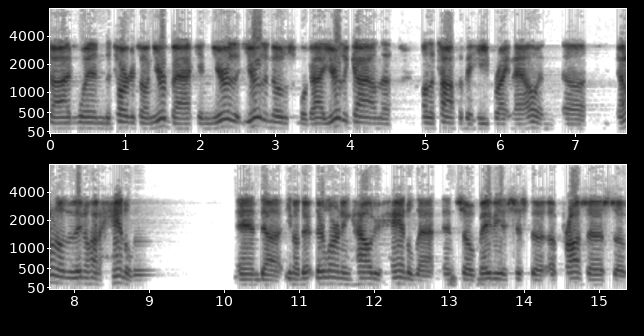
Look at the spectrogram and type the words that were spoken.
side when the target's on your back and you're the, you're the noticeable guy. You're the guy on the on the top of the heap right now, and uh, I don't know that they know how to handle it and uh, you know they're, they're learning how to handle that. And so maybe it's just a, a process of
